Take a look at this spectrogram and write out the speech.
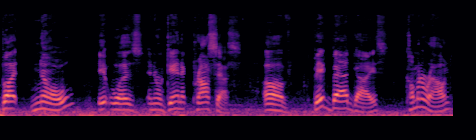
But no, it was an organic process of big bad guys coming around,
